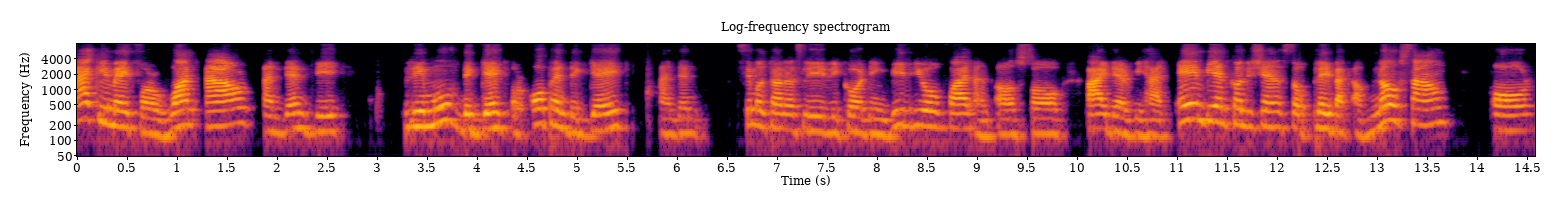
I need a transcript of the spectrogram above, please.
acclimate for one hour, and then we remove the gate or open the gate, and then simultaneously recording video file, and also either we had ambient conditions, so playback of no sound, or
